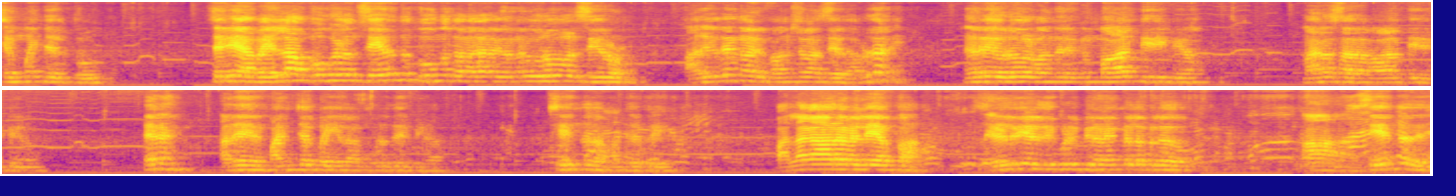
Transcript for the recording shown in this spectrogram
செம்மஞ்சள் பூ. சரி அப்ப எல்லா பூக்களும் சேர்ந்து பூங்க தலைவர் உறவுகள் சேரணும். அதுக்கு தான் ஒரு ஃபங்க்ஷன்லாம் செய்யுது அப்படிதானே நிறைய உறவுகள் வந்திருக்கும். வாழ்த்தி இருப்பினும் மனசார வாழ்த்தி இருப்பினும் என்ன? அதே மஞ்சள் பையெல்லாம் கொடுத்துருப்பினும். சேர்ந்ததா மஞ்சள் பை பலகாரம் இல்லையாப்பா எழுதி எழுதி குடிப்பினோம் எங்களை பிள்ளை ஆ சேர்ந்தது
